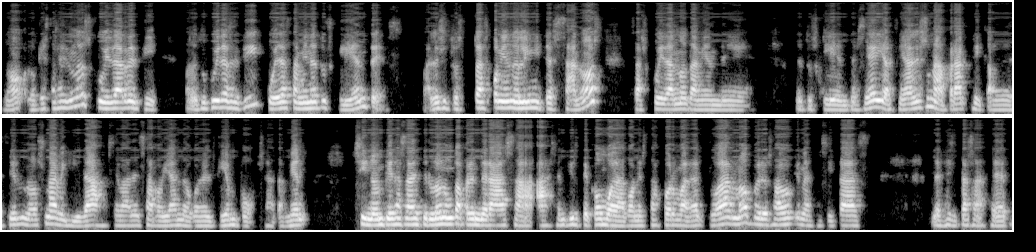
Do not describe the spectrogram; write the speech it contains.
¿no? Lo que estás haciendo es cuidar de ti. Cuando tú cuidas de ti, cuidas también de tus clientes, Si tú estás poniendo límites sanos, estás cuidando también de, tus clientes, ¿eh? Y al final es una práctica, es decir, no es una habilidad, se va desarrollando con el tiempo. O sea, también, si no empiezas a decirlo, nunca aprenderás a, sentirte cómoda con esta forma de actuar, ¿no? Pero es algo que necesitas, necesitas hacer.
